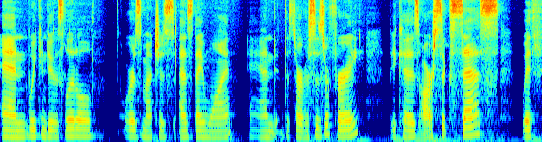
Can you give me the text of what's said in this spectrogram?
And we can do as little or as much as, as they want. And the services are free because our success with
